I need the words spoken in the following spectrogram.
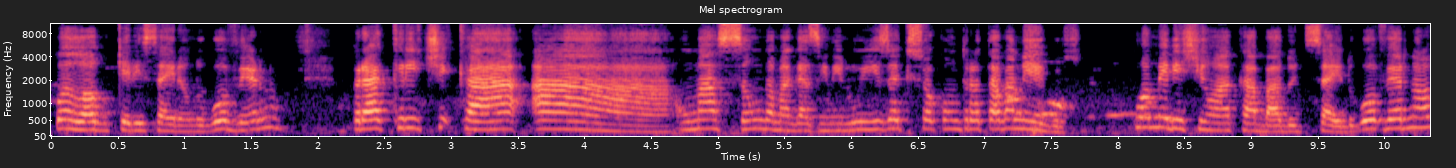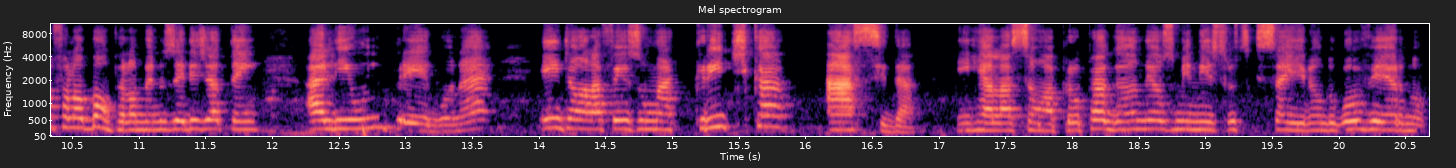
quando logo que eles saíram do governo, para criticar a, uma ação da Magazine Luiza que só contratava negros. Como eles tinham acabado de sair do governo, ela falou: bom, pelo menos eles já têm ali um emprego, né? Então ela fez uma crítica ácida em relação à propaganda e aos ministros que saíram do governo.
